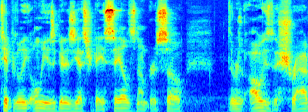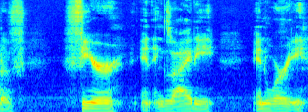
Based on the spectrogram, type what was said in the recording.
typically only as good as yesterday's sales numbers. So there was always the shroud of fear and anxiety and worry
